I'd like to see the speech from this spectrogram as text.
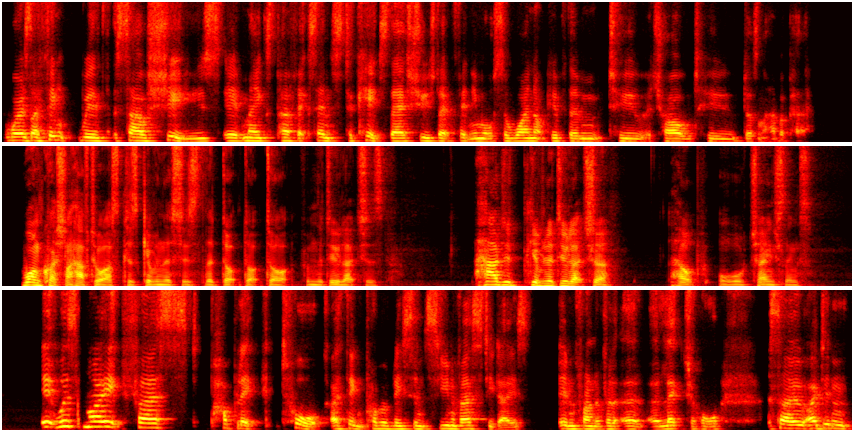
Whereas i think with sal's shoes it makes perfect sense to kids. Their shoes don't fit anymore so why not give them to a child who doesn't have a pair? One question i have to ask because given this is the dot dot dot from the do lectures how did giving a do lecture help or change things? It was my first public talk, I think, probably since university days in front of a, a, lecture hall. So I didn't,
